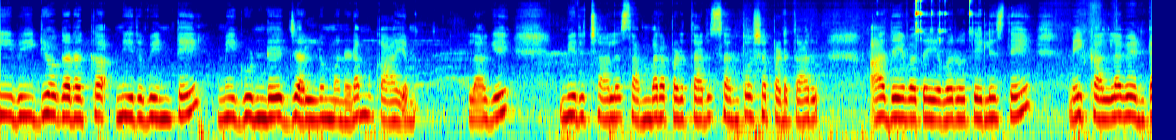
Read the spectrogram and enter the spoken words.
ఈ వీడియో గనక మీరు వింటే మీ గుండె జల్లు మనడం ఖాయం. అలాగే మీరు చాలా సంబరపడతారు సంతోషపడతారు. ఆ దేవత ఎవరో తెలిస్తే మీ కళ్ళ వెంట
